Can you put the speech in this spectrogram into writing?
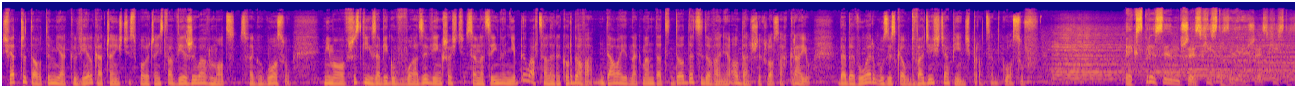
Świadczy to o tym, jak wielka część społeczeństwa wierzyła w moc swego głosu. Mimo wszystkich zabiegów władzy, większość sanacyjna nie była wcale rekordowa, dała jednak mandat do decydowania o dalszych losach kraju. BBWR uzyskał uzyskał 25% głosów. Ekspresem przez historię. Przez historię.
